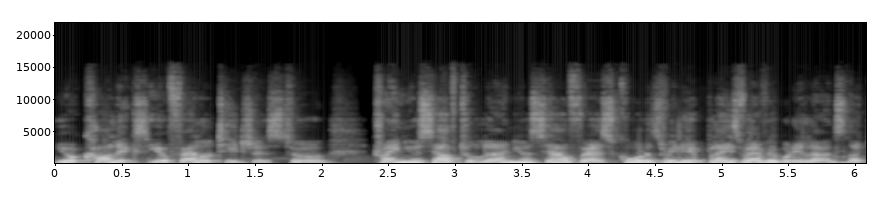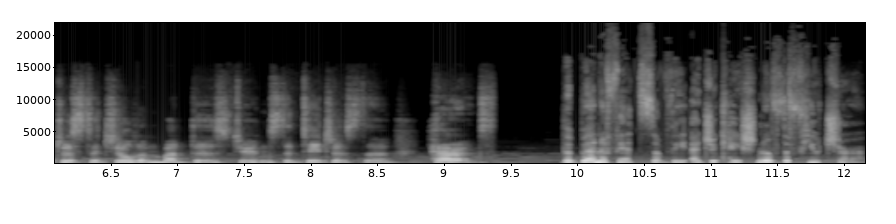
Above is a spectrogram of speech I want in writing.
your colleagues your fellow teachers to train yourself to learn yourself where school is really a place where everybody learns not just the children but the students the teachers the parents the benefits of the education of the future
